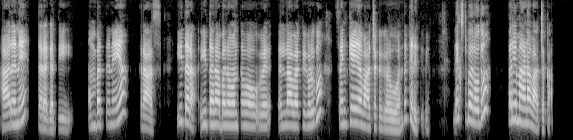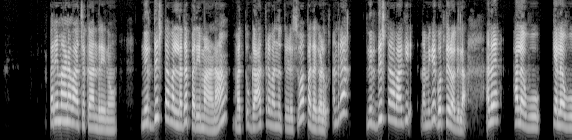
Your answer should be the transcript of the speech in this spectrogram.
ಆರನೇ ತರಗತಿ, ಒಂಬತ್ತನೆಯ ಕ್ರಾಸ್. ಈ ಥರ ಈ ಥರ ಬರುವಂತಹ ಎಲ್ಲ ವಾಕ್ಯಗಳಿಗೂ ಸಂಖ್ಯೆಯ ವಾಚಕಗಳು ಅಂತ ಕರಿತೀವಿ. ನೆಕ್ಸ್ಟ್ ಬರೋದು ಪರಿಮಾಣವಾಚಕ ಪರಿಮಾಣವಾಚಕ ಅಂದ್ರೇನು? ನಿರ್ದಿಷ್ಟವಲ್ಲದ ಪರಿಮಾಣ ಮತ್ತು ಗಾತ್ರವನ್ನು ತಿಳಿಸುವ ಪದಗಳು. ಅಂದರೆ ನಿರ್ದಿಷ್ಟವಾಗಿ ನಮಗೆ ಗೊತ್ತಿರೋದಿಲ್ಲ. ಅಂದರೆ ಹಲವು, ಕೆಲವು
